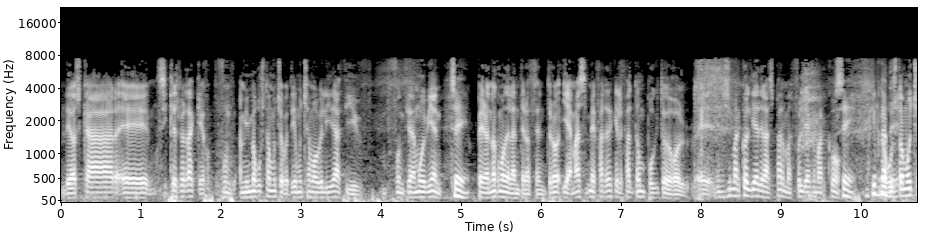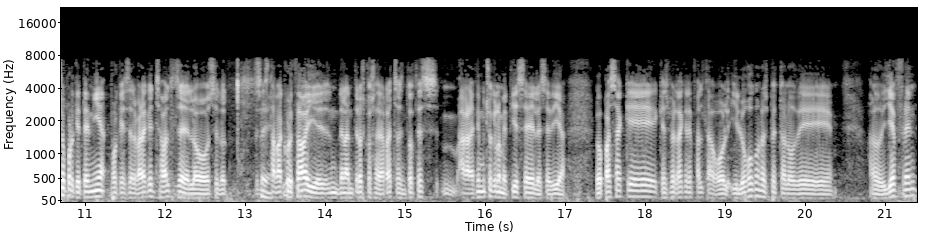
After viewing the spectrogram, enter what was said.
de Oscar, eh, sí que es verdad que a mí me gusta mucho porque tiene mucha movilidad y funciona muy bien, Sí. pero no como delantero centro. Y además me parece que le falta un poquito de gol. Eh, no sé si marcó el día de las Palmas, fue el día que marcó. Sí, es que me gustó mucho porque tenía, porque es verdad que el chaval se lo, se lo- Sí. estaba cruzado y un delantero es cosa de rachas. Entonces mm, agradecí mucho que lo metiese él ese día. Lo que pasa que, que es verdad que le falta gol. Y luego con respecto a lo de a lo de Jeffren,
